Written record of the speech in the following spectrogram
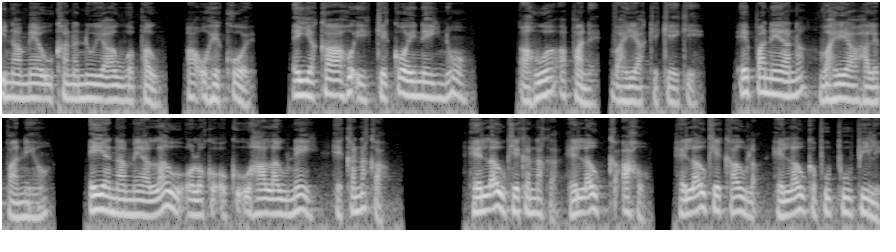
i nā mea ukana nui a ua pau, ʻaʻohe koe, eia kā hoʻi ke koe nei nō. A hua a pane, wahi a ke keiki. E pane ana, wahi a Halepāniho, Eia nā mea lau o loko o kuʻu hālau nei, he kanaka. He lau ke kanaka, he lau ka ʻaho, he lau ke kaula, he lau ka pūpū pili.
